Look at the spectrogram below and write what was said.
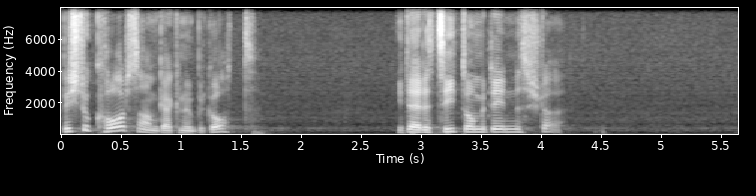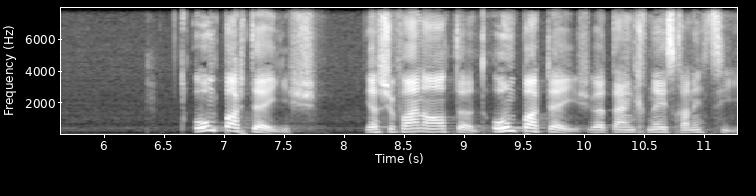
Bist du gehorsam gegenüber Gott? In dieser Zeit, wo wir drinnen stehen. Unparteiisch. Ich habe es schon vorhin angetönt. Unparteiisch. Ich denke, nein, es kann nicht sein.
